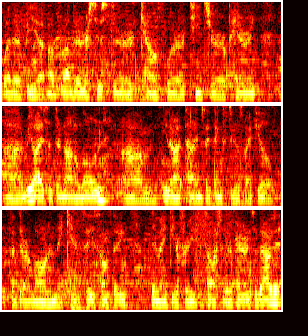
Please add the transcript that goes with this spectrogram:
whether it be a, a brother, sister, counselor, teacher, parent. Uh, realize that they're not alone. Um, you know, at times I think students might feel that they're alone and they can't say something. They might be afraid to talk to their parents about it.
